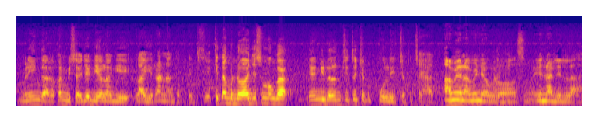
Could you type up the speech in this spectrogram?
meninggal. Kan bisa aja dia lagi lahiran atau kritis. Ya, kita berdoa aja semoga yang di dalam situ cepet pulih, cepet sehat. Amin amin ya Allah. Innalillah.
